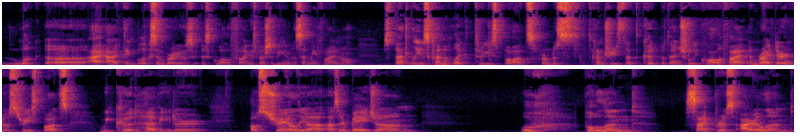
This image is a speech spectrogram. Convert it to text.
Look, uh, I, I think Luxembourg is, is qualifying, especially being in the semifinal. So that leaves kind of like three spots from the countries that could potentially qualify. And right there in those three spots, we could have either Australia, Azerbaijan, ooh, Poland, Cyprus, Ireland,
